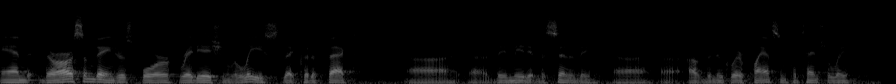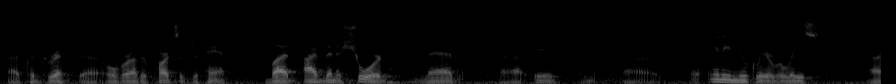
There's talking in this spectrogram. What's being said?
And there are some dangers for radiation release that could affect the immediate vicinity uh, uh, of the nuclear plants and potentially uh, could drift uh, over other parts of Japan. But I've been assured that uh, it, uh, any nuclear release uh,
